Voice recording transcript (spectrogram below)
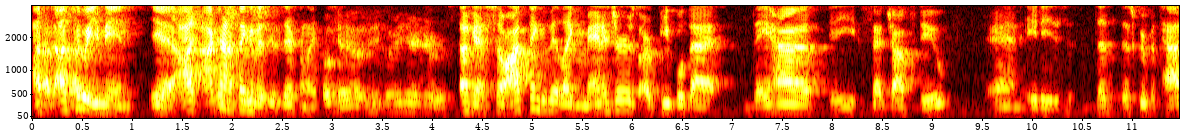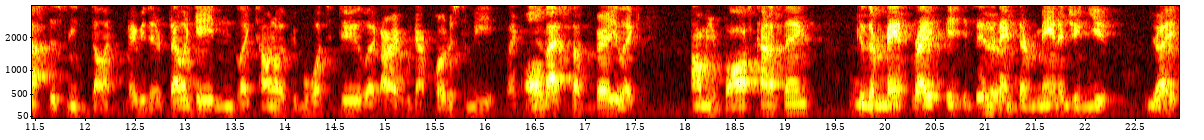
I, That's- I see what you mean. Yeah, yeah. I, I kind of think of it your- differently. Okay, let me let me hear yours. Okay, so I think of it like managers are people that they have a set job to do, and it is this this group of tasks. This needs done. Maybe they're delegating, like telling other people what to do. Like, all right, we got quotas to meet. Like all Yeah. that stuff. Very like I'm your boss kind of thing because they're man right. It's in the name. They're managing you, Yeah. right,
